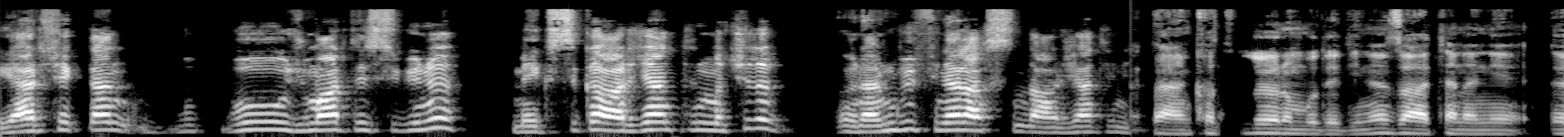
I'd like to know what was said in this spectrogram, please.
gerçekten bu, bu cumartesi günü Meksika-Arjantin maçı da önemli bir final aslında Arjantin. ben katılıyorum bu dediğine. Zaten hani e,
